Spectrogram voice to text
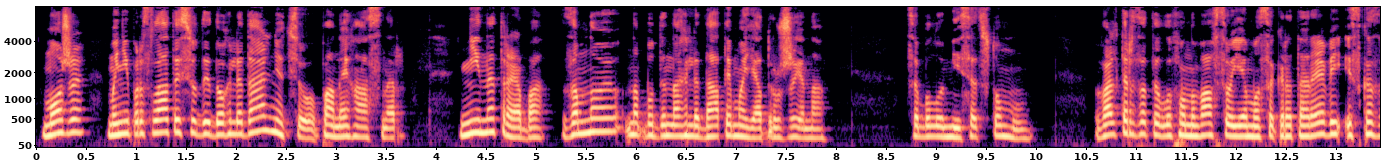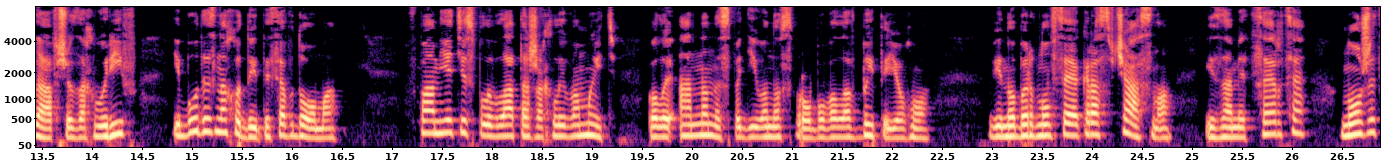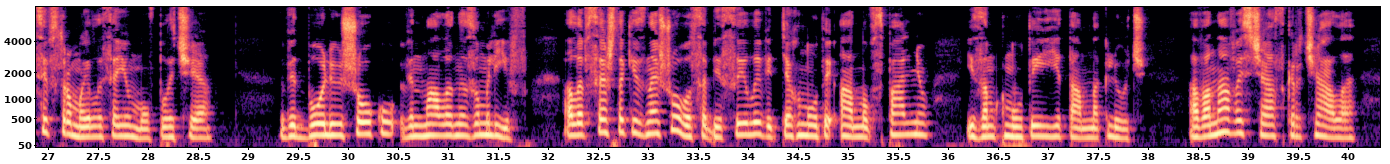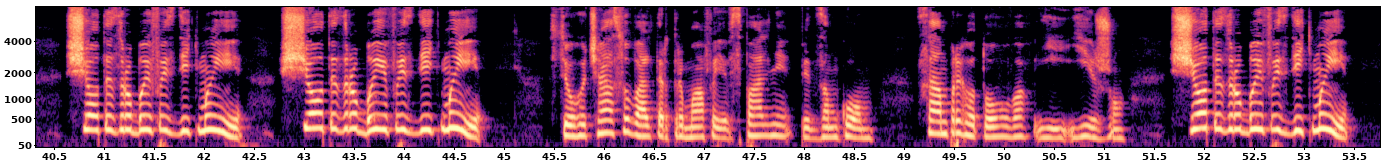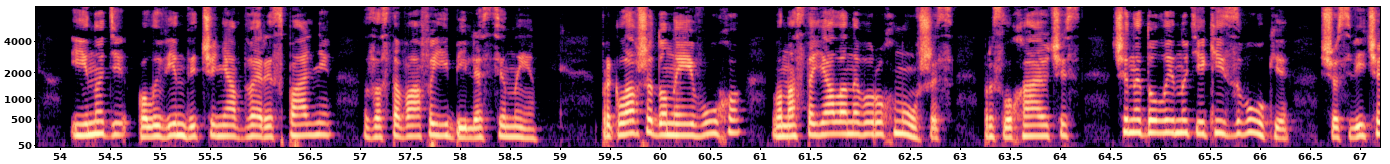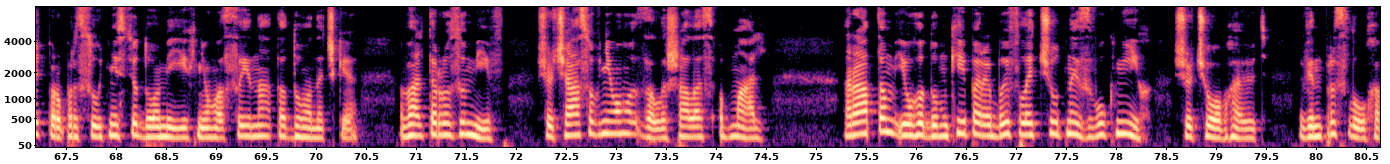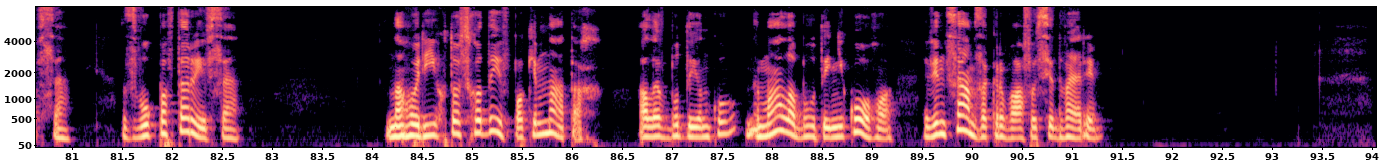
Може, мені прислати сюди доглядальницю, пане Гаснер? Ні, не треба. За мною буде наглядати моя дружина. Це було місяць тому. Вальтер зателефонував своєму секретареві і сказав, що захворів і буде знаходитися вдома. В пам'яті спливла та жахлива мить, коли Анна несподівано спробувала вбити його. Він обернувся якраз вчасно, і замість серця ножиці встромилися йому в плече. Від болю і шоку він мало не зомлів, але все ж таки знайшов у собі сили відтягнути Анну в спальню і замкнути її там на ключ. А вона весь час кричала: Що ти зробив із дітьми? Що ти зробив із дітьми? З цього часу Вальтер тримав її в спальні під замком, сам приготовував їй їжу. Що ти зробив із дітьми? Іноді, коли він відчиняв двері спальні, заставав її біля стіни. Приклавши до неї вухо, вона стояла, не ворухнувшись, прислухаючись, чи не долинуть якісь звуки, що свідчать про присутність у домі їхнього сина та донечки. Вальтер розумів, що часу в нього залишалось обмаль. Раптом його думки перебив ледь чутний звук ніг, що човгають. Він прислухався. Звук повторився. На горі хтось ходив по кімнатах, але в будинку не мало бути нікого. Він сам закривав усі двері.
